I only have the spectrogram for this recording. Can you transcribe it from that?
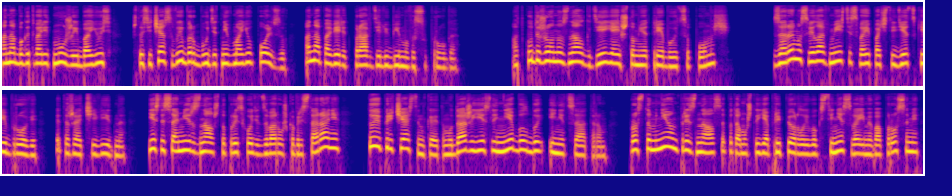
Она боготворит мужа и боюсь, что сейчас выбор будет не в мою пользу. Она поверит правде любимого супруга. Откуда же он узнал, где я и что мне требуется помощь? Зарема свела вместе свои почти детские брови. Это же очевидно. Если Самир знал, что происходит заварушка в ресторане, то и причастен к этому, даже если не был бы инициатором. Просто мне он признался, потому что я приперла его к стене своими вопросами,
